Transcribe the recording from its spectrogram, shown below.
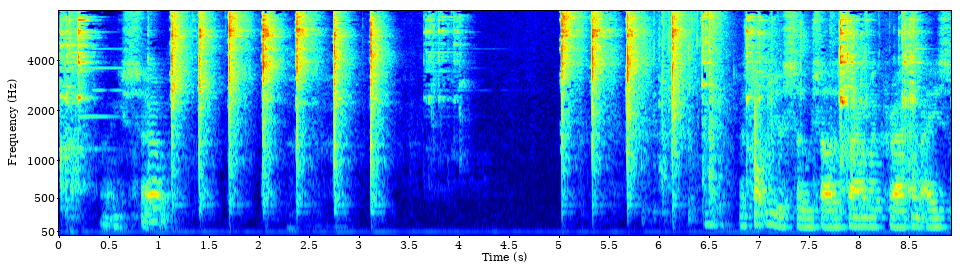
Like so. There's something just so satisfying about cracking ice.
